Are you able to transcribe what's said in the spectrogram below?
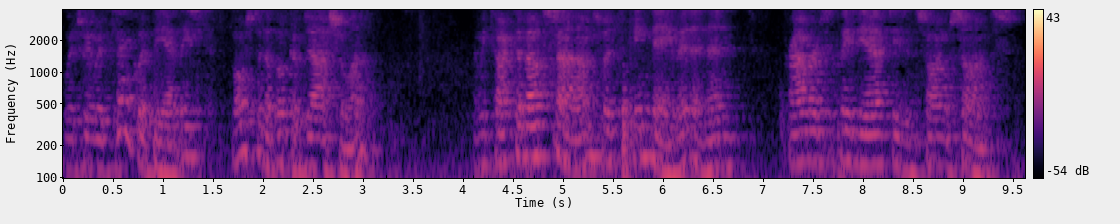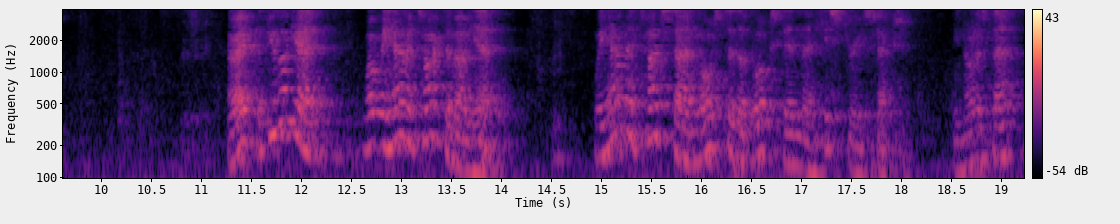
which we would think would be at least most of the book of Joshua. And we talked about Psalms with King David, and then Proverbs, Ecclesiastes, and Song of Songs. All right, if you look at what we haven't talked about yet, we haven't touched on most of the books in the history section. You notice that?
